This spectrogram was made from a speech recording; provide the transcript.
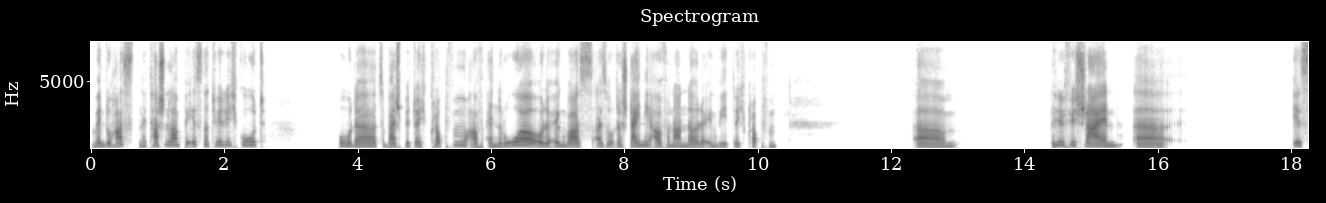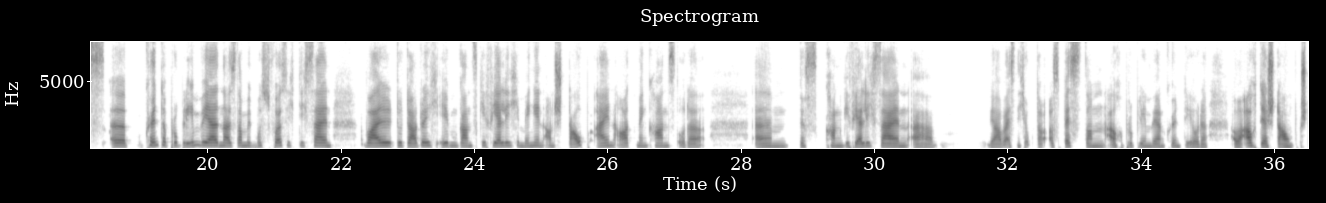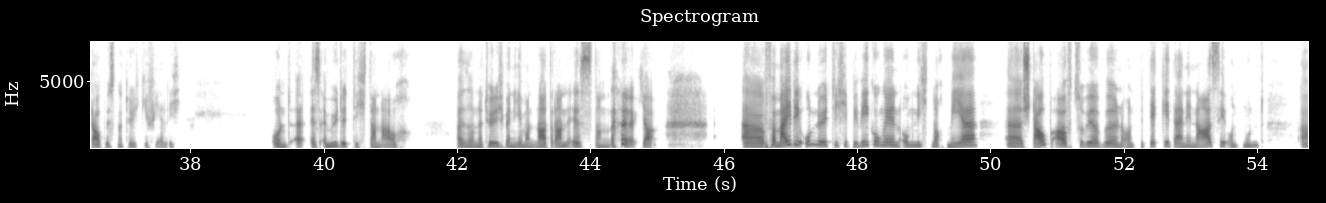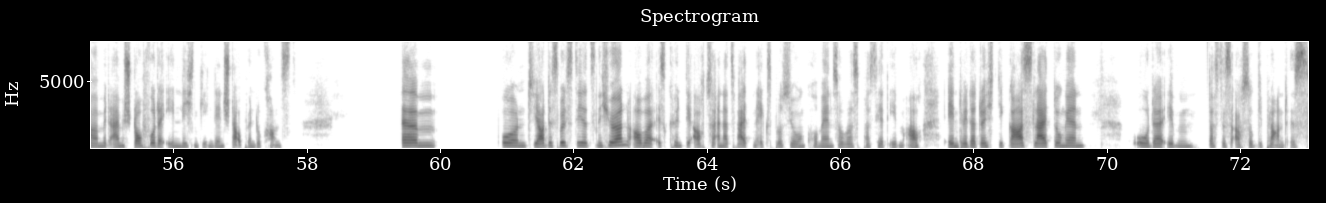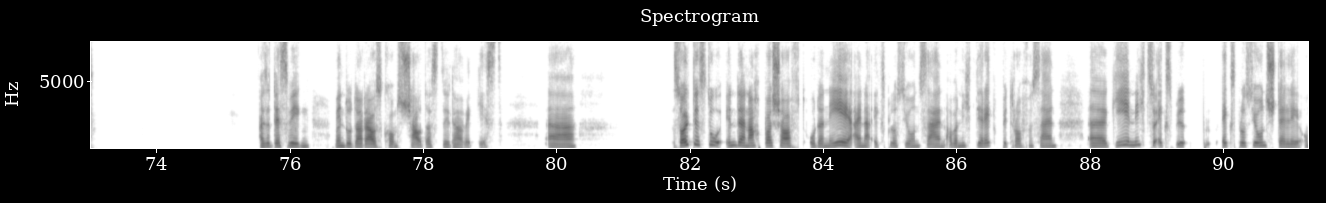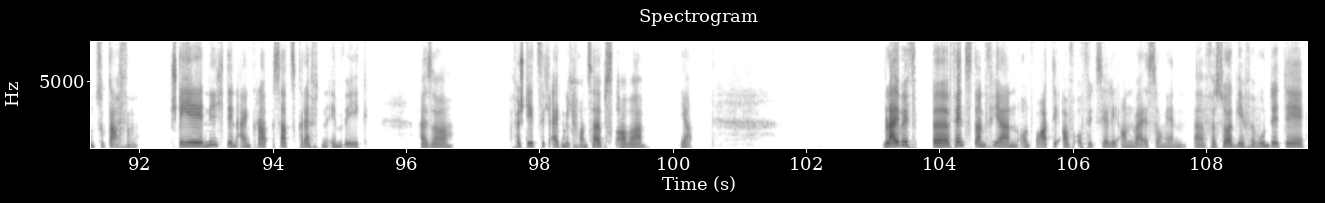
wenn du hast 'ne Taschenlampe ist natürlich gut oder zum Beispiel durch Klopfen auf ein Rohr oder irgendwas, also oder Steine aufeinander oder irgendwie durch Klopfen. Ähm Hilfe äh ist äh, könnte ein Problem werden, also damit musst vorsichtig sein, weil du dadurch eben ganz gefährliche Mengen an Staub einatmen kannst oder, ähm, das kann gefährlich sein. Äh, ja, weiß nicht, ob da Asbest dann auch 'n Problem werden könnte oder aber auch der Staub Staub ist natürlich gefährlich. Und, äh, es ermüdet dich dann auch. Also, natürlich, wenn jemand nah dran ist, dann ja. Äh, vermeide unnötige Bewegungen, um nicht noch mehr, äh, Staub aufzuwirbeln und bedecke deine Nase und Mund, äh, mit einem Stoff oder Ähnlichem gegen den Staub, wenn du kannst. Ähm, und ja, das willst du jetzt nicht hören, aber es könnte auch zu einer zweiten Explosion kommen. So was passiert eben auch, entweder durch die Gasleitungen oder eben, dass das auch so geplant ist. Also deswegen, wenn du da rauskommst, schau, dass du da weggehst. Äh solltest du in der Nachbarschaft oder Nähe einer Explosion sein, aber nicht direkt betroffen sein, äh, gehe nicht zur Explö Explosionsstelle, um zu gaffen. Stehe nicht den Einsatzkräften im Weg. Also, versteht sich eigentlich von selbst, aber ja. Bleibe äh, Fenstern fern und warte auf offizielle Anweisungen. Äh, versorge Verwundete.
